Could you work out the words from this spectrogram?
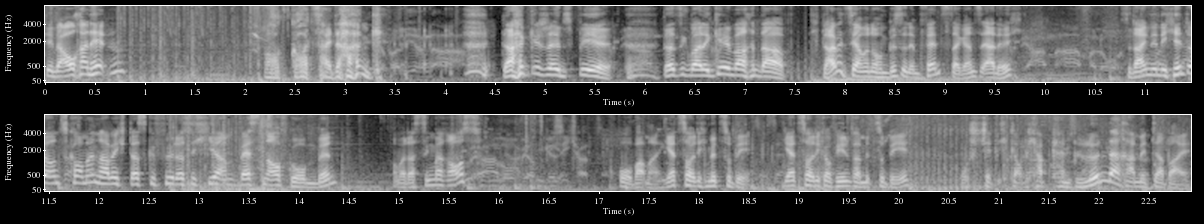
Den wir auch anhitten. Oh, Gott sei Dank. Dankeschön, Spiel. Dass ich mal den Kill machen darf. Ich bleibe jetzt hier aber noch ein bisschen im Fenster, ganz ehrlich. Solange die nicht hinter uns kommen, habe ich das Gefühl, dass ich hier am besten aufgehoben bin. Machen wir das Ding mal raus. Oh, warte mal. Jetzt sollte ich mit zu B. Jetzt sollte ich auf jeden Fall mit zu B. Oh, shit. Ich glaube, ich habe keinen Plünderer mit dabei.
